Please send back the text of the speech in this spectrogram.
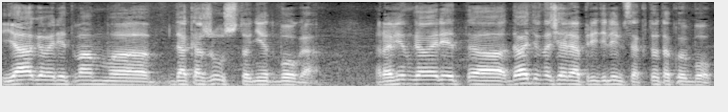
я, говорит, вам э, докажу, что нет Бога. Равин говорит, «Э, давайте вначале определимся, кто такой Бог.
